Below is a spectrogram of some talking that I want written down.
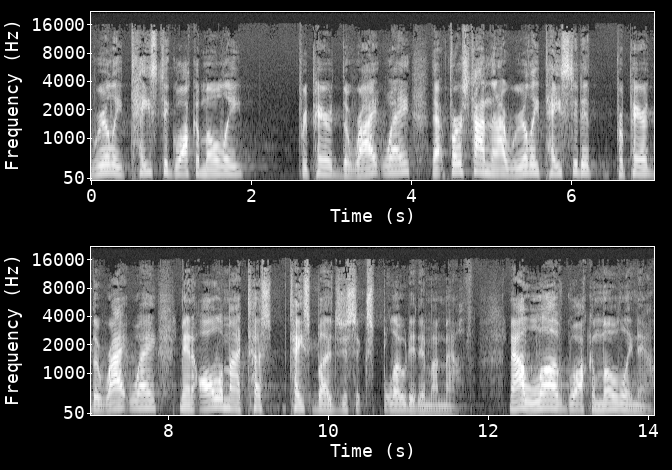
really tasted guacamole prepared the right way, that first time that I really tasted it prepared the right way, man, all of my tush, taste buds just exploded in my mouth. Now, I love guacamole now.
